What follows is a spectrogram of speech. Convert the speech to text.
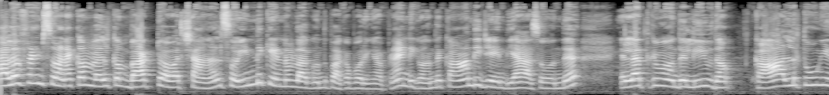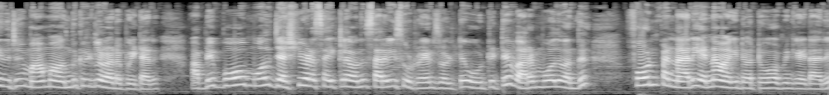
ஹலோ ஃப்ரெண்ட்ஸ் வணக்கம். Welcome back to our channel so இன்றைக்கி என்ன விளாக் வந்து பார்க்க போகிறீங்க அப்படின்னா இன்றைக்கி வந்து காந்தி ஜெயந்தியா? ஸோ வந்து எல்லாத்துக்குமே வந்து லீவ் தான். காலைல தூங்கி எழுந்திரிச்சு மாமா வந்து கிரிக்கெட் விளையாட போயிட்டார். அப்படியே போகும்போது ஜஷ்வியோட சைக்கிளை வந்து சர்வீஸ் விட்றேன்னு சொல்லிட்டு விட்டுட்டு வரும்போது வந்து ஃபோன் பண்ணார் என்ன வாங்கிட்டு வரட்டும்? அப்படின்னு கேட்டார்.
